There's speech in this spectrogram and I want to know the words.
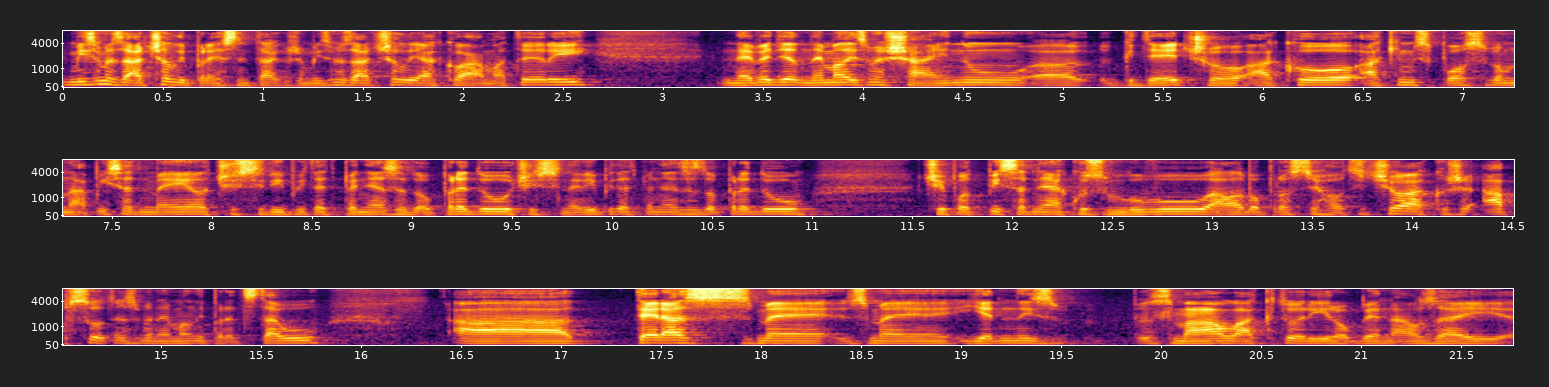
my sme začali presne tak, že my sme začali ako amatéri, nevedel, nemali sme šajnu, uh, kde, čo, ako, akým spôsobom napísať mail, či si vypýtať peniaze dopredu, či si nevypýtať peniaze dopredu, či podpísať nejakú zmluvu, alebo proste hocičo, akože absolútne sme nemali predstavu. A teraz sme, sme jedni z, z mála, ktorí robia naozaj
